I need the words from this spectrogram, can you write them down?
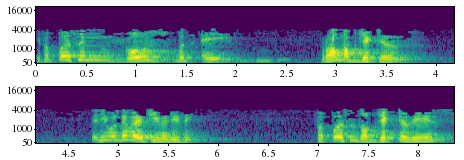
If a person goes with a wrong objective, then he will never achieve anything. If a person's objective is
